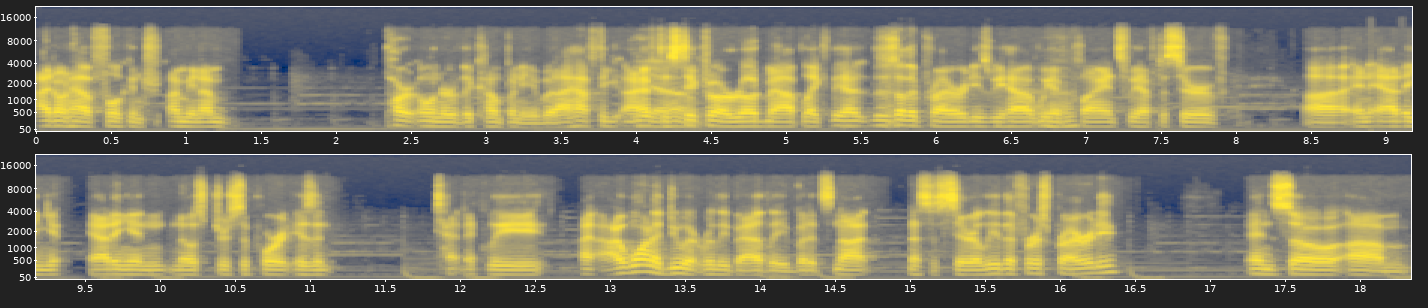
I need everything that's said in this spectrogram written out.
I don't have full control. I mean, I'm part owner of the company, but I have to, I have to stick to our roadmap. Like there- there's other priorities we have. We have clients we have to serve, uh, and adding, adding in Nostr support isn't technically. I, I want to do it really badly, but it's not necessarily the first priority. And so, um,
